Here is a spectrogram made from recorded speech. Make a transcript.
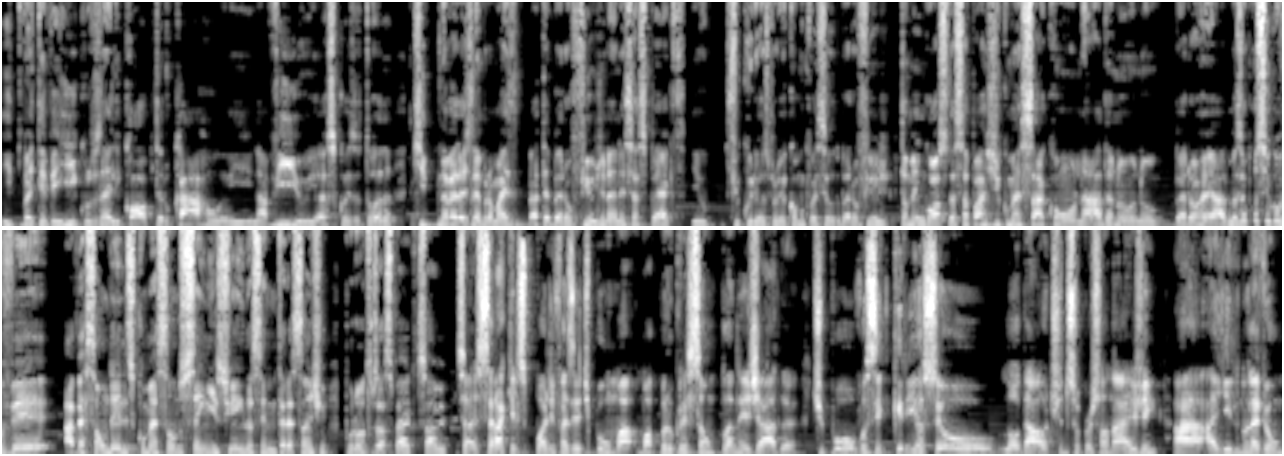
e vai ter veículos, né? Helicóptero, carro e navio e as coisas todas. Que na verdade lembra mais até Battlefield, né? Nesse aspecto. E eu fico curioso pra ver como que vai ser o do Battlefield. Também gosto dessa parte de começar com nada no, no Battle Royale, mas eu consigo ver a versão deles começando sem isso e ainda sendo interessante por outros aspectos, sabe? Será- Será que eles podem fazer, tipo, uma, uma progressão planejada? Tipo, você cria o seu loadout do seu personagem, ah, aí ele no level 1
